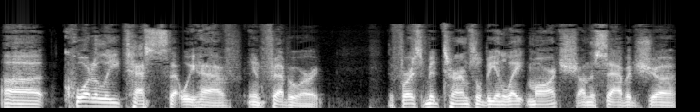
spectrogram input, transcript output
uh, quarterly tests that we have in February. The first midterms will be in late March on the Savage uh,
